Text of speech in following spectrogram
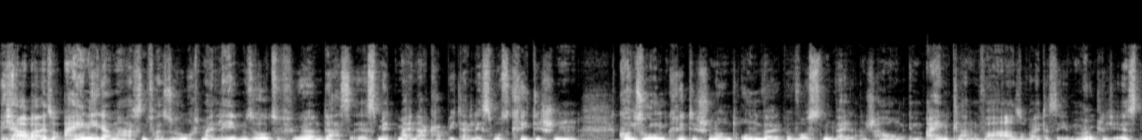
Ich habe also einigermaßen versucht, mein Leben so zu führen, dass es mit meiner kapitalismuskritischen, konsumkritischen und umweltbewussten Weltanschauung im Einklang war, soweit das eben möglich ist.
